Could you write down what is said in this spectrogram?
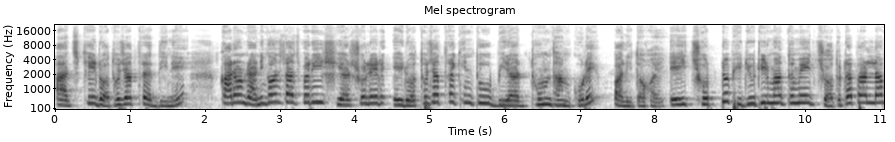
আজকে রথযাত্রার দিনে। কারণ রানীগঞ্জ, রাজবাড়ি, শিয়ারশোলের এই রথযাত্রা কিন্তু বিরাট ধুমধাম করে পালিত হয়। এই ছোট্ট ভিডিওটির মাধ্যমে যতটা পারলাম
